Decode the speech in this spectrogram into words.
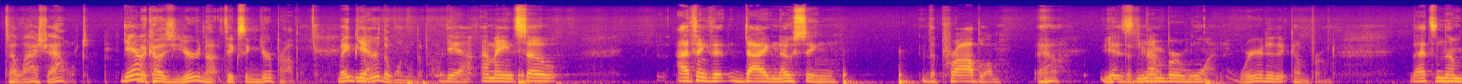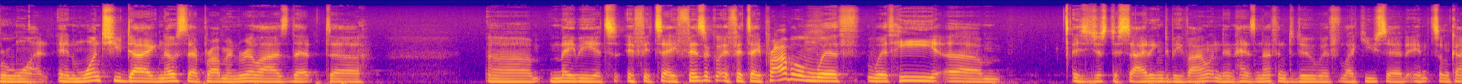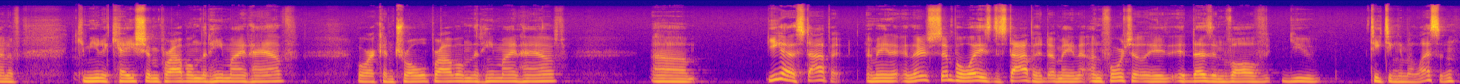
to lash out. Yeah. Because you're not fixing your problem. Maybe Yeah. you're the one with the problem. yeah. I mean, so I think that diagnosing the problem Yeah. You is number one. Where did it come from? That's number one. And once you diagnose that problem and realize that uh, um, maybe it's if it's a physical, if it's a problem with with he um, is just deciding to be violent and has nothing to do with, like you said, in some kind of communication problem that he might have, or a control problem that he might have. Um, you got to stop it. I mean, and there's simple ways to stop it. I mean, unfortunately, it, does involve you teaching him a lesson.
